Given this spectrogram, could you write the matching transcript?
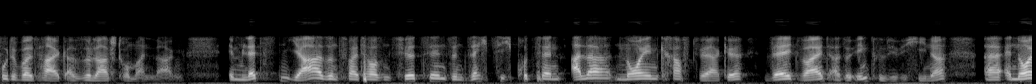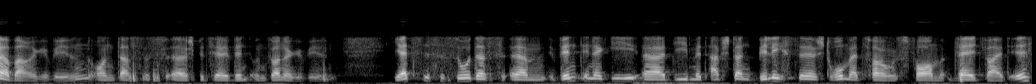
Photovoltaik, also Solarstromanlagen. Im letzten Jahr, also in 2014, sind 60 Prozent aller neuen Kraftwerke weltweit, also inklusive China, äh, erneuerbare gewesen und das ist äh, speziell Wind und Sonne gewesen. Jetzt ist es so, dass ähm, Windenergie äh, die mit Abstand billigste Stromerzeugungsform weltweit ist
